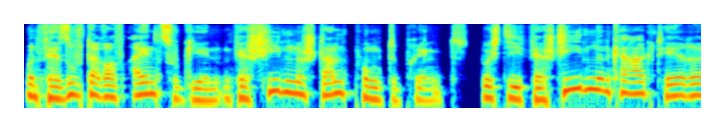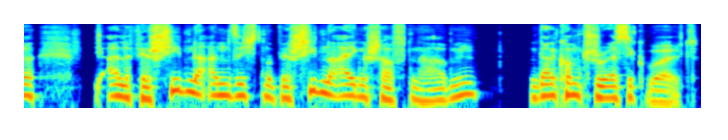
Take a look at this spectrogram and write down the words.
und versucht darauf einzugehen und verschiedene Standpunkte bringt, durch die verschiedenen Charaktere, die alle verschiedene Ansichten und verschiedene Eigenschaften haben, und dann kommt Jurassic World.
